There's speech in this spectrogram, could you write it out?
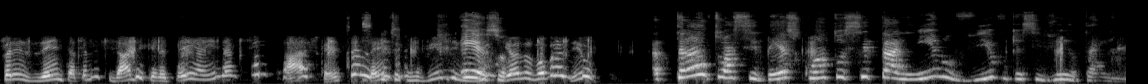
presente, a densidade que ele tem ainda é fantástica, é excelente. Um vinho de 20 Isso. anos no Brasil. Tanto acidez quanto o citanino vivo que esse vinho tem, né?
